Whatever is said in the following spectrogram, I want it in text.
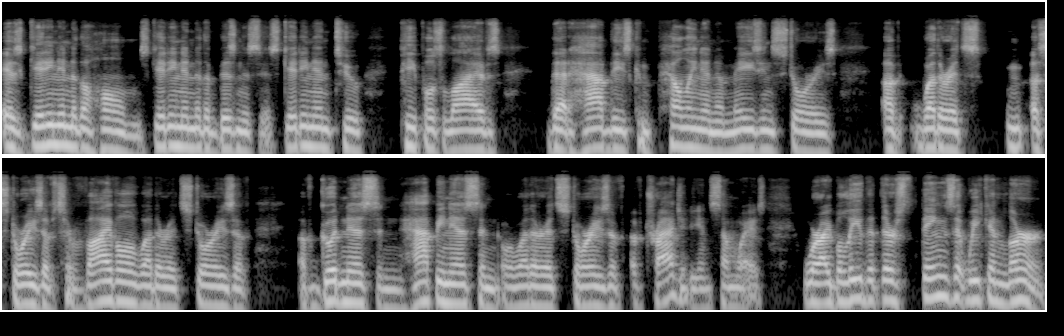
is getting into the homes, getting into the businesses, getting into people's lives that have these compelling and amazing stories of whether it's uh, stories of survival, whether it's stories of of goodness and happiness and or whether it's stories of, of tragedy in some ways where i believe that there's things that we can learn.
